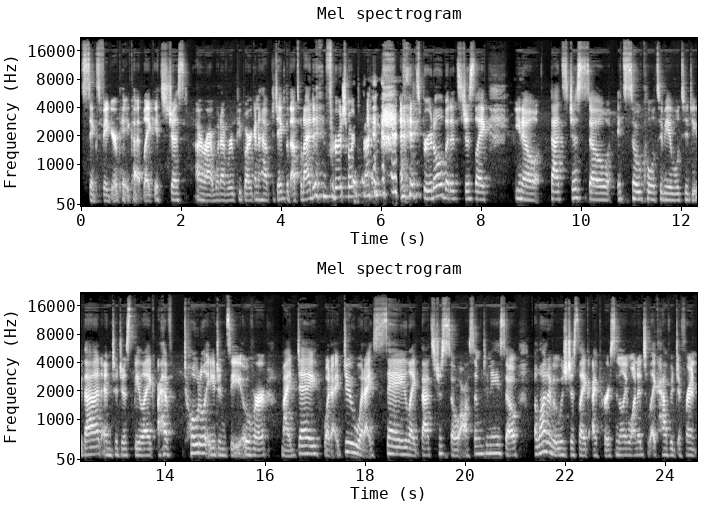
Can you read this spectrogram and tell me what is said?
six figure pay cut. Like it's just all right whatever people are going to have to take but that's what i did for a short time. And it's brutal but it's just like you know that's just so it's so cool to be able to do that and to just be like i have total agency over my day what i do what i say. Like that's just so awesome to me. So a lot of it was just like i personally wanted to like have a different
